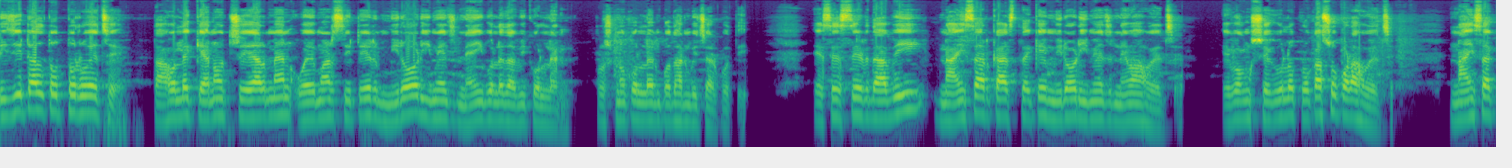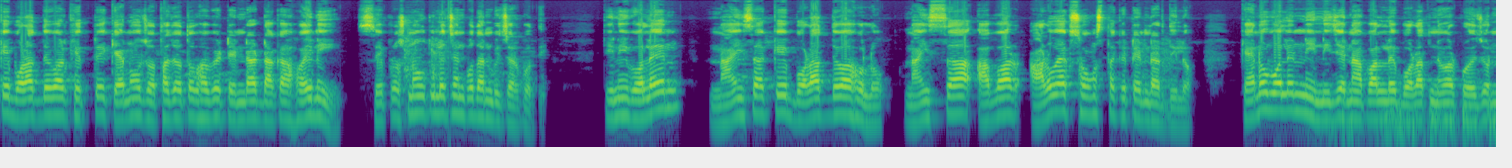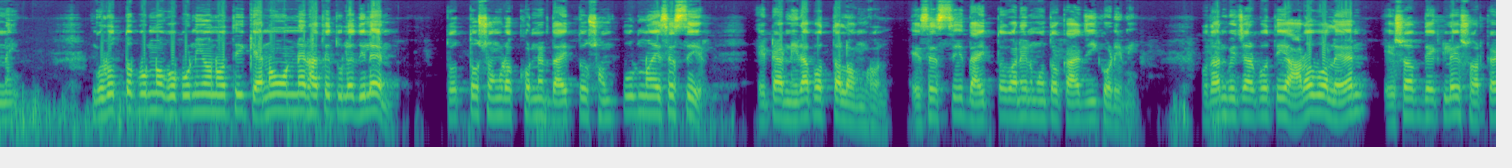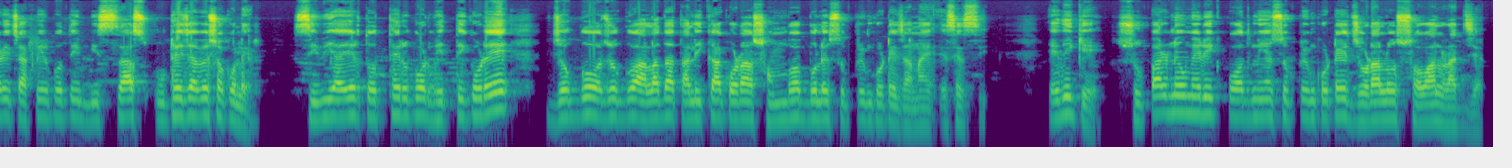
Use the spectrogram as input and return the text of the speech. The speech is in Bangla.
ডিজিটাল তথ্য রয়েছে, তাহলে কেন চেয়ারম্যান ওয়েমার সিটের মিরর ইমেজ নেই বলে দাবি করলেন, প্রশ্ন করলেন প্রধান বিচারপতি। এসএসসির দাবি, নাইসার কাছ থেকে মিরর ইমেজ নেওয়া হয়েছে এবং সেগুলো প্রকাশও করা হয়েছে। নাইসাকে বরাদ দেওয়ার ক্ষেত্রে কেন যথাযথভাবে টেন্ডার ডাকা হয়নি, সে প্রশ্নও তুলেছেন প্রধান বিচারপতি। তিনি বলেন, নাইসাকে বরাদ দেওয়া হলো। নাইসা আবার আরও এক সংস্থাকে টেন্ডার দিল। কেন বলেননি নিজে না পারলে বরাত নেওয়ার প্রয়োজন নেই? গুরুত্বপূর্ণ গোপনীয় নথি কেন অন্যের হাতে তুলে দিলেন? তথ্য সংরক্ষণের দায়িত্ব সম্পূর্ণ এসএসসির। এটা নিরাপত্তা লঙ্ঘন। এসএসসি দায়িত্ববানের মতো কাজই করেনি। প্রধান বিচারপতি আরও বলেন, এসব দেখলে সরকারি চাকরির প্রতি বিশ্বাস উঠে যাবে সকলের। সিবিআইয়ের তথ্যের উপর ভিত্তি করে যোগ্য অযোগ্য আলাদা তালিকা করা সম্ভব বলে সুপ্রিম কোর্টে জানায় এসএসসি। এদিকে সুপার নিউমেরিক পদ নিয়ে সুপ্রিম কোর্টে জোরালো সওয়াল রাজ্যের।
